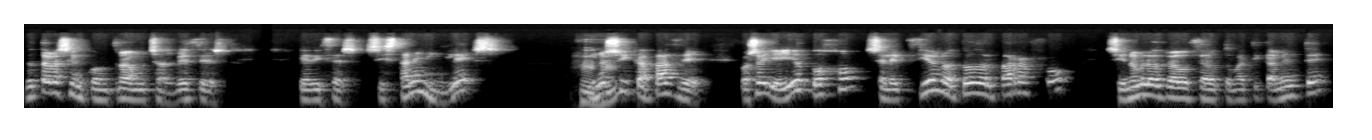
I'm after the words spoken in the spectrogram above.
No te habrás encontrado muchas veces que dices, si están en inglés, y no soy capaz de, pues oye, yo cojo, selecciono todo el párrafo, si no me lo traduce automáticamente,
